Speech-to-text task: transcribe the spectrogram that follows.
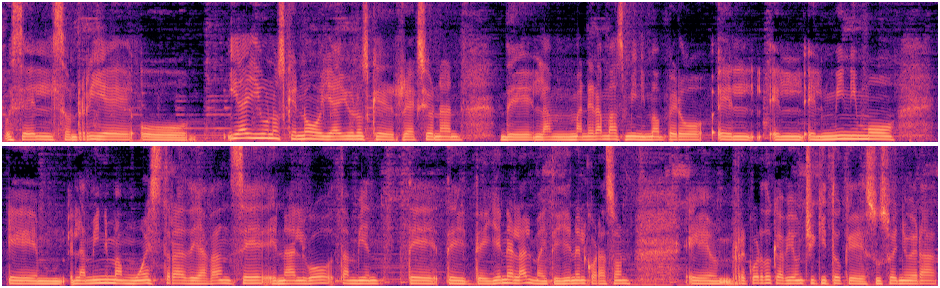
pues él sonríe o y hay unos que no y hay unos que reaccionan de la manera más mínima pero el, el, mínimo eh, la mínima muestra de avance en algo también te, te, te llena el alma y te llena el corazón. Eh, recuerdo que había un chiquito que su sueño era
